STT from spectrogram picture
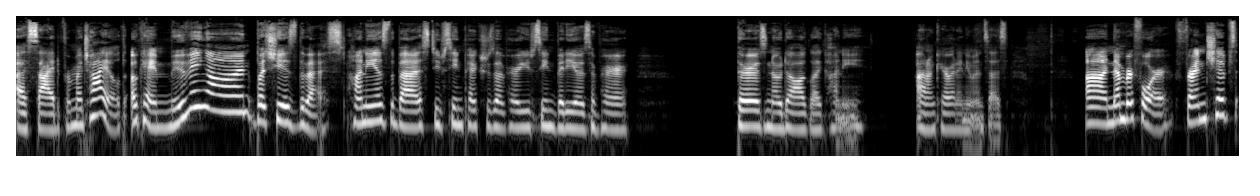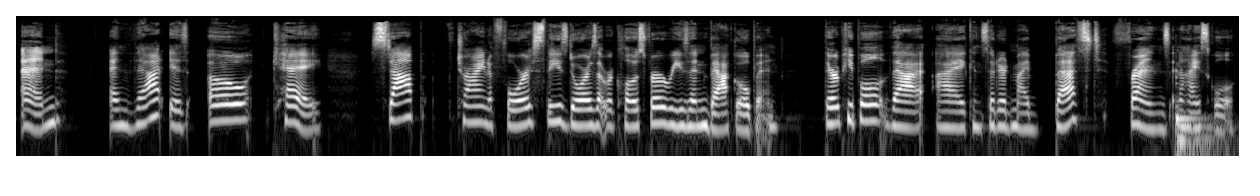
aside from a child. Okay, moving on, but she is the best. Honey is the best. You've seen pictures of her, you've seen videos of her. There is no dog like Honey. I don't care what anyone says. Uh, number four, friendships end, and that is okay. Stop trying to force these doors that were closed for a reason back open. There are people that I considered my best friends in high mm-hmm. school,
